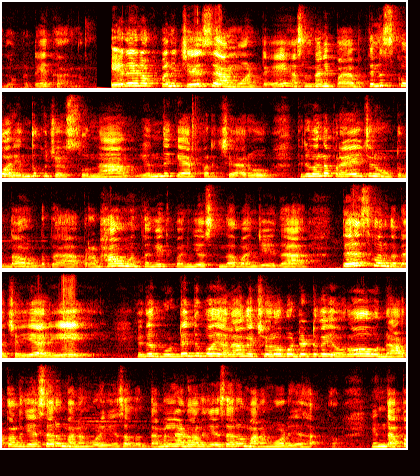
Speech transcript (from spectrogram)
ఇది ఒక్కటే కారణం. ఏదైనా ఒక పని చేశాము అంటే అసలు దాన్ని తెలుసుకోవాలి. ఎందుకు చేస్తున్నాం? ఎందుకు ఏర్పరిచారు? దీనివల్ల ప్రయోజనం ఉంటుందా ఉండదా? ప్రభావవంతంగా ఇది పనిచేస్తుందా పనిచేయదా? తెలుసుకోను కదా చెయ్యాలి. ఏదో గుడ్డెత్తిపోయి అలాగ చెరవబడ్డట్టుగా ఎవరో నాడతోళ్ళు చేశారు మనం కూడా చేసేద్దాం తమిళనాడు వాళ్ళు చేశారు మనం కూడా చేసేద్దాం ఇంత తప్ప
